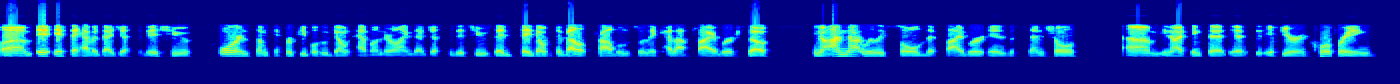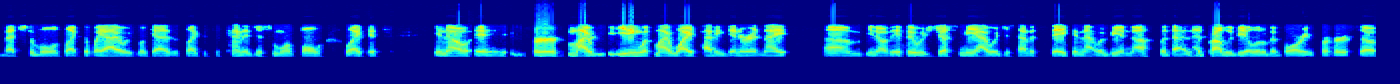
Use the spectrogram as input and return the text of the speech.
um, if they have a digestive issue, or in some case for people who don't have underlying digestive issues, they, they don't develop problems when they cut out fiber. So, you know, I'm not really sold that fiber is essential. Um, you know, I think that if, if you're incorporating vegetables, like the way I always look at it, it's like it's kind of just more bulk. Like it's, you know, it, for my eating with my wife, having dinner at night, um, you know, if it was just me, I would just have a steak and that would be enough, but that, that'd probably be a little bit boring for her. So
